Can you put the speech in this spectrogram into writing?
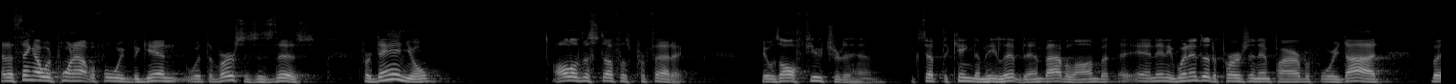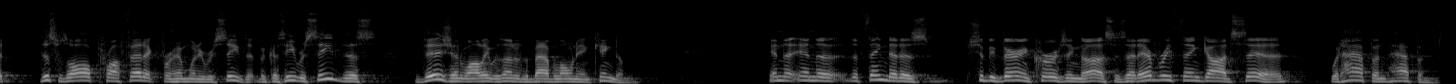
Now, the thing I would point out before we begin with the verses is this for Daniel, all of this stuff was prophetic, it was all future to him. Except the kingdom he lived in, Babylon, but and then he went into the Persian Empire before he died. But this was all prophetic for him when he received it because he received this vision while he was under the Babylonian kingdom. And the, and the, the thing that is, should be very encouraging to us is that everything God said would happen, happened.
